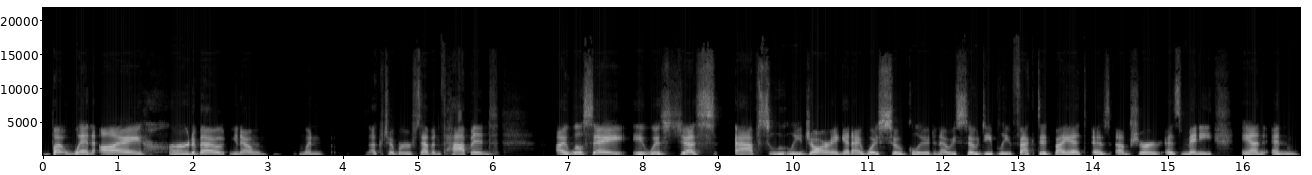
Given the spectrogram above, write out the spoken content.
But when i heard about you know when october 7th happened I will say it was just absolutely jarring and I was so glued and I was so deeply affected by it as I'm sure as many and and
